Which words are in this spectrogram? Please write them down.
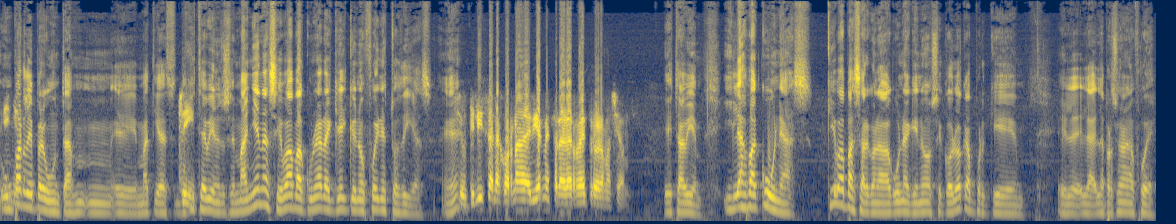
un par de preguntas, mm, eh, Matías. Dijiste bien, entonces mañana se va a vacunar aquel que no fue en estos días. Se utiliza la jornada de viernes para la reprogramación. Está bien. ¿Y las vacunas? ¿Qué va a pasar con la vacuna que no se coloca porque la, la persona no fue?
